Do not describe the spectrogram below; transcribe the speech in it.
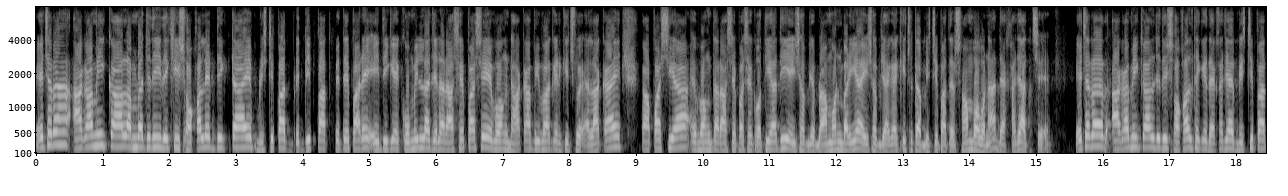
এছাড়া আগামীকাল আমরা যদি দেখি সকালের দিকটায় বৃষ্টিপাত, বৃদ্ধিপাত পেতে পারে। এইদিকে কুমিল্লা জেলার আশেপাশে এবং ঢাকা বিভাগের কিছু এলাকায় কাপাসিয়া এবং তার আশেপাশে কতিয়াদি, এইসব যে ব্রাহ্মণবাড়িয়া, এইসব জায়গায় কিছুটা বৃষ্টিপাতের সম্ভাবনা দেখা যাচ্ছে। এছাড়া আগামীকাল যদি সকাল থেকে দেখা যায়, বৃষ্টিপাত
